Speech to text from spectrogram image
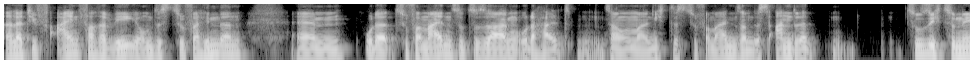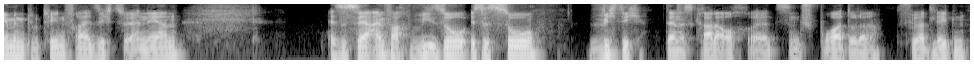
relativ einfache Wege, um das zu verhindern ähm, oder zu vermeiden sozusagen oder halt, sagen wir mal, nicht das zu vermeiden, sondern das andere zu sich zu nehmen, glutenfrei sich zu ernähren. Es ist sehr einfach. Wieso ist es so wichtig, Dennis, gerade auch äh, jetzt im Sport oder für Athleten?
